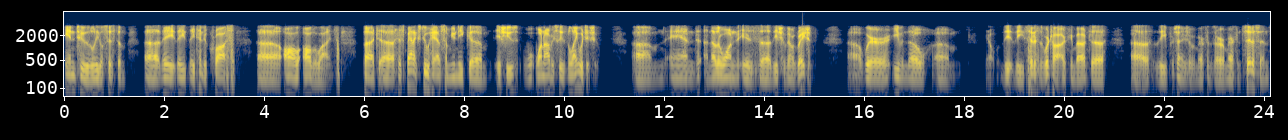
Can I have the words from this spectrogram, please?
into the legal system, uh, they, they they tend to cross uh, all all the lines. But uh, Hispanics do have some unique um, issues. One obviously is the language issue, um, and another one is uh, the issue of immigration, where even though um, you know the the citizens we're talking about uh, the percentage of Americans are American citizens,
